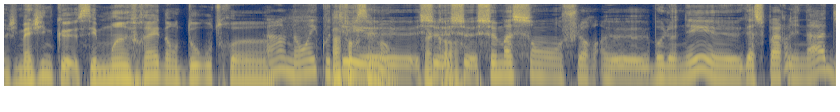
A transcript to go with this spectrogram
J'imagine que c'est moins vrai dans d'autres. Euh, ah non, écoutez, euh, ce, maçon Flor euh, bolonais, Gaspard Lénade,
